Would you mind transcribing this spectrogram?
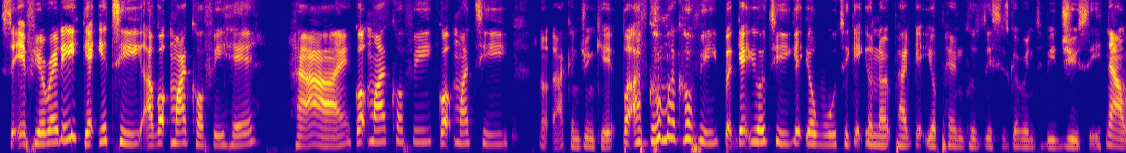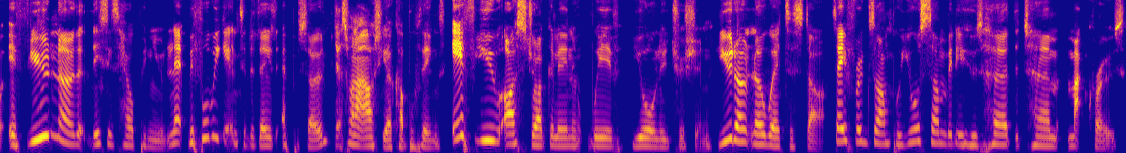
So if you're ready, get your tea. I got my coffee here. Hi, got my coffee, got my tea. Not that I can drink it, but I've got my coffee. But get your tea, get your water, get your notepad, get your pen because this is going to be juicy. Now, if you know that this is helping you, let before we get into today's episode, just want to ask you a couple things. If you are struggling with your nutrition, you don't know where to start. Say, for example, you're somebody who's heard the term macros,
